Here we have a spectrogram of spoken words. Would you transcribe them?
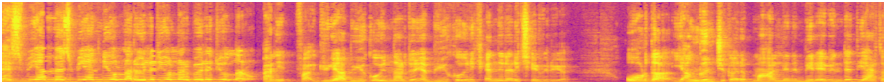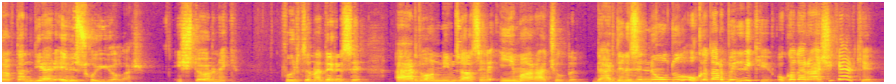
Lezbiyen mezbiyen diyorlar, öyle diyorlar, böyle diyorlar. Hani güya büyük oyunlar dönüyor ya, büyük oyunu kendileri çeviriyor. Orada yangın çıkarıp mahallenin bir evinde diğer taraftan diğer evi soyuyorlar. İşte örnek. Fırtına Deresi Erdoğan'ın imzasıyla imara açıldı. Derdinizin ne olduğu o kadar belli ki, o kadar aşikar ki.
